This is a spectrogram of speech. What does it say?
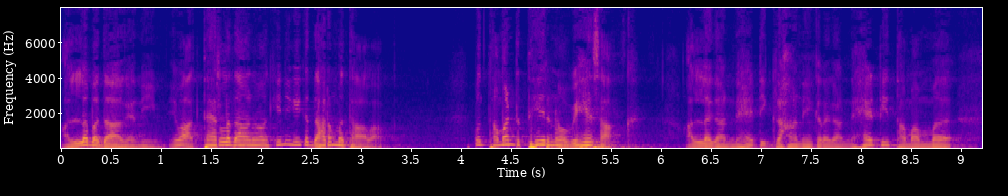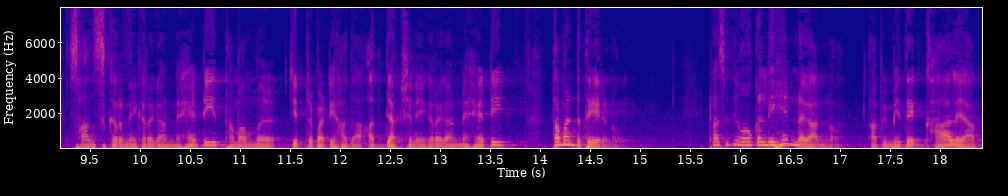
අල්ල බදා ගැනීම ඒවා අත්හැරලා දානවා කියන එක ඒක ධර්මතාවක්. මොකද Tamanට තේරෙනවා වෙහෙසක්. අල්ල ගන්න හැටි ග්‍රහණය කරගන්න හැටි තමන්ම සංස්කරණය කරගන්න හැටි තමන්ම චිත්‍රපටි හදා අධ්‍යක්ෂණය කරගන්න හැටි තමන්ට තේරෙනවා. ඊට පස්සේ ඉතින් ඕක ලිහෙන්න ගන්නවා. අපි මෙතෙක් කාලයක්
